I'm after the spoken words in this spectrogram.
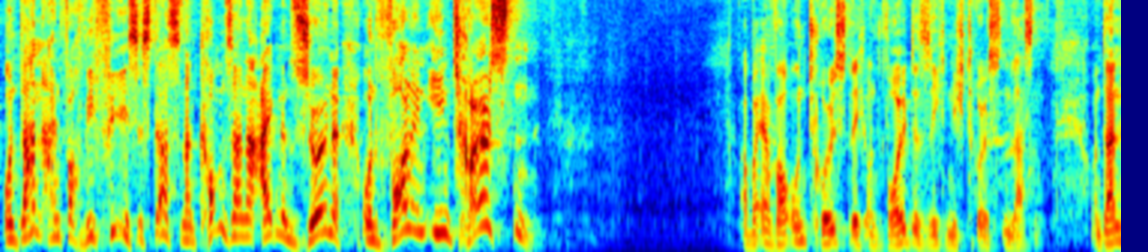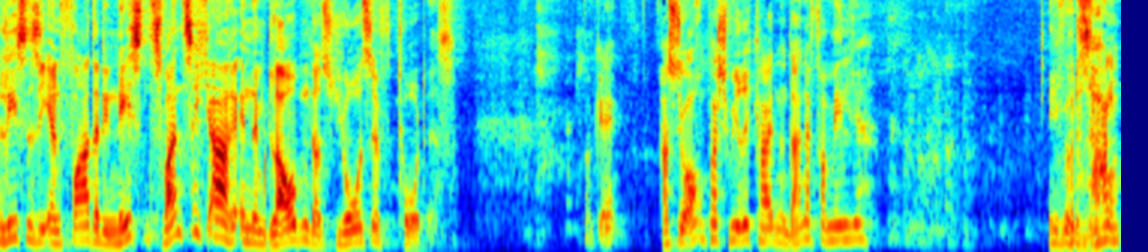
Und dann einfach, wie viel ist es das? Und dann kommen seine eigenen Söhne und wollen ihn trösten. Aber er war untröstlich und wollte sich nicht trösten lassen. Und dann ließen sie ihren Vater die nächsten 20 Jahre in dem Glauben, dass Josef tot ist. Okay? Hast du auch ein paar Schwierigkeiten in deiner Familie? Ich würde sagen,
